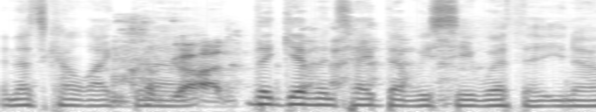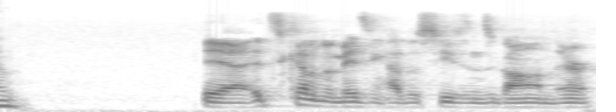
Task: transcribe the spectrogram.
and that's kind of like Oh, the, God. the give and take that we see with it, you know. Yeah, it's kind of amazing how the season's gone there.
